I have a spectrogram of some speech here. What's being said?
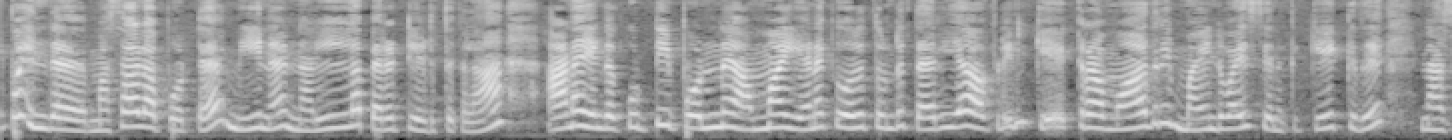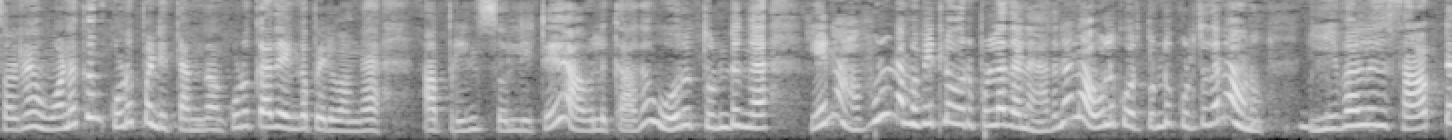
இப்போ இந்த மசாலா போட்ட மீனை நல்லா பெரட்டி எடுத்துக்கலாம். ஆனால் எங்கள் குட்டி பொண்ணு அம்மா எனக்கு ஒரு துண்டு தரியா அப்படின்னு கேட்குற மாதிரி மைண்ட் வாய்ஸ் எனக்கு கேட்குது நான் சொல்கிறேன் உனக்கும் கொடுப்பண்டி தங்கம் கொடுக்காத எங்கே போயிடுவாங்க? அப்படின்னு சொல்லிட்டு அவளுக்காக ஒரு துண்டுங்க. ஏன்னா அவளும் நம்ம வீட்டில் ஒரு பிள்ளை தானே அதனால அவளுக்கு ஒரு துண்டு கொடுத்து தானே ஆகணும். இவள் சாப்பிட்ட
